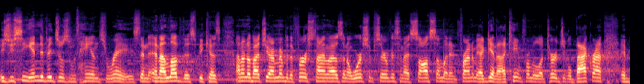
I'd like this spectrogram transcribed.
is you see individuals with hands raised. And, and I love this because I don't know about you, I remember the first time I was in a worship service and I saw someone in front of me. Again, I came from a liturgical background, and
